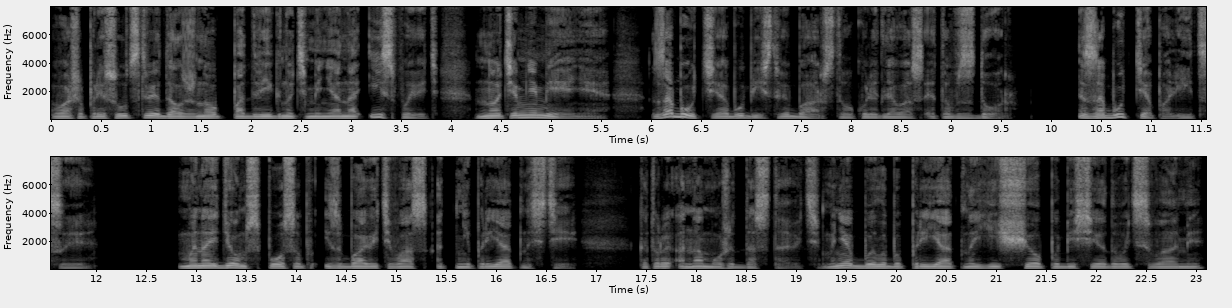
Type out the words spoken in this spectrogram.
ваше присутствие должно подвигнуть меня на исповедь, но тем не менее Забудьте об убийстве Барстова, коли для вас это вздор. Забудьте о полиции. Мы найдем способ избавить вас от неприятностей, которые она может доставить. Мне было бы приятно еще побеседовать с вами,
